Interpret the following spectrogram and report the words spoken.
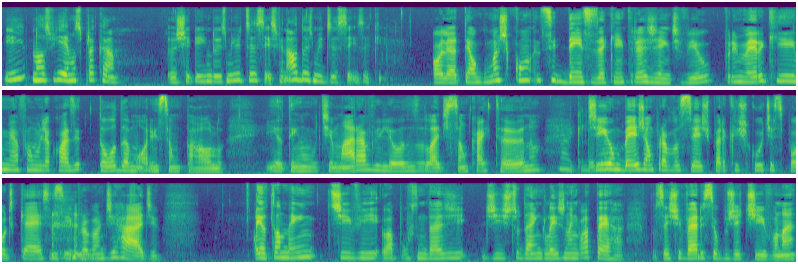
e nós viemos para cá eu cheguei em 2016 final de 2016 aqui Olha, tem algumas coincidências aqui entre a gente, viu? Primeiro que minha família quase toda mora em São Paulo. E eu tenho um tio maravilhoso lá de São Caetano. Ai, tio, um beijão para você. Espero que escute esse podcast, esse programa de rádio. Eu também tive a oportunidade de estudar inglês na Inglaterra. Vocês tiveram esse objetivo, né?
